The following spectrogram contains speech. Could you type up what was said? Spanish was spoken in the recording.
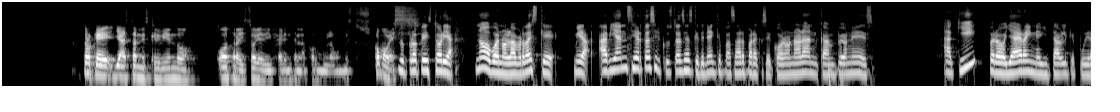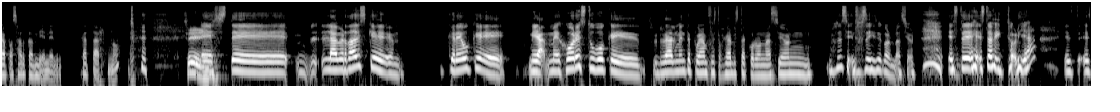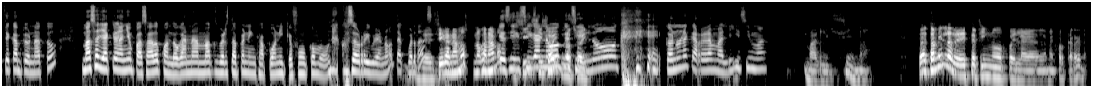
creo que ya están escribiendo otra historia diferente en la Fórmula 1. Estos, ¿Cómo ves? Su propia historia. No, bueno, la verdad es que, mira, habían ciertas circunstancias que tenían que pasar para que se coronaran campeones aquí, pero ya era inevitable que pudiera pasar también en Qatar, ¿no? Sí. Este, la verdad es que creo que, mira, mejor estuvo que realmente pudieran festejar esta coronación, no sé si no se dice coronación, este, esta victoria, este, este campeonato, más allá que el año pasado cuando gana Max Verstappen en Japón y que fue como una cosa horrible, ¿no? ¿Te acuerdas? Eh, ¿Sí ganamos? ¿No ganamos? Que sí, sí, ganó, soy, que no sí soy. no, que con una carrera malísima. Malísima. O sea, también la de este fin no fue la, la mejor carrera.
